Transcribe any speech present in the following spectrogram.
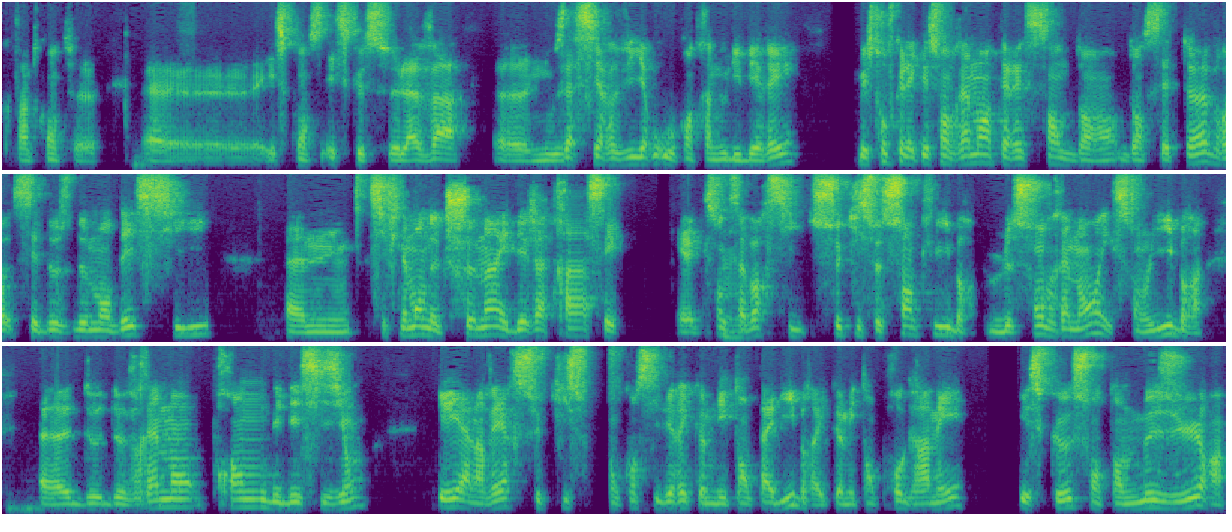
En fin de compte, euh, est-ce, qu'on, est-ce que cela va nous asservir ou au contraire nous libérer? Mais je trouve que la question vraiment intéressante dans, dans cette œuvre, c'est de se demander si, si finalement notre chemin est déjà tracé. Et la question de mmh. savoir si ceux qui se sentent libres le sont vraiment et sont libres euh, de, de, vraiment prendre des décisions. Et à l'inverse, ceux qui sont considérés comme n'étant pas libres et comme étant programmés, est-ce que sont en mesure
